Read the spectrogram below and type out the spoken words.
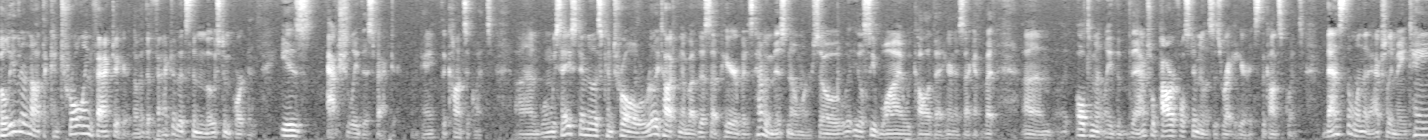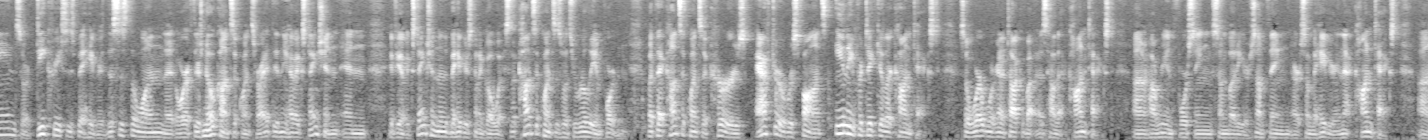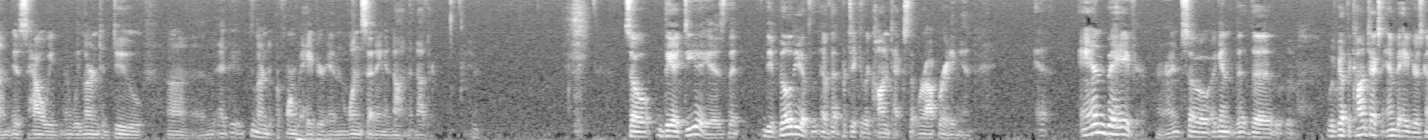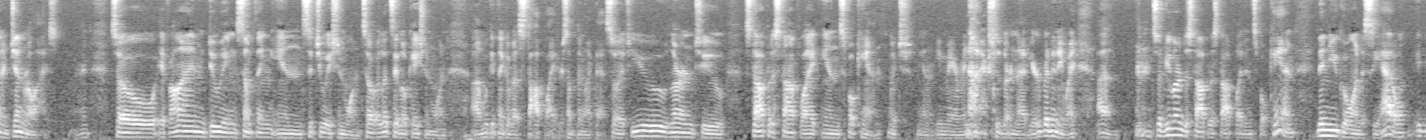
Believe it or not, the controlling factor here, the, the factor that's the most important, is actually this factor, okay, the consequence. Um, when we say stimulus control, we're really talking about this up here, but it's kind of a misnomer. So you'll see why we call it that here in a second. But um, ultimately, the, the actual powerful stimulus is right here. It's the consequence. That's the one that actually maintains or decreases behavior. This is the one that, or if there's no consequence, right, then you have extinction. And if you have extinction, then the behavior is going to go away. So the consequence is what's really important. But that consequence occurs after a response in a particular context. So what we're going to talk about is how that context, uh, how reinforcing somebody or something or some behavior in that context um, is how we we learn to do uh, learn to perform behavior in one setting and not in another. So the idea is that the ability of, of that particular context that we're operating in and behavior, all right? So again, the, the we've got the context and behavior is going to generalize. Right? So if I'm doing something in situation one, so let's say location one, um, we could think of a stoplight or something like that. So if you learn to stop at a stoplight in Spokane, which you know you may or may not actually learn that here, but anyway, uh, so if you learn to stop at a stoplight in Spokane, then you go on to Seattle. It,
